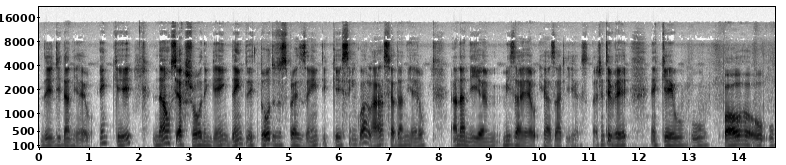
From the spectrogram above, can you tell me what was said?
de, de Daniel, em que não se achou ninguém dentre todos os presentes que se igualasse a Daniel Anania, Misael e Azarias. A gente vê em que o, o, o, o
